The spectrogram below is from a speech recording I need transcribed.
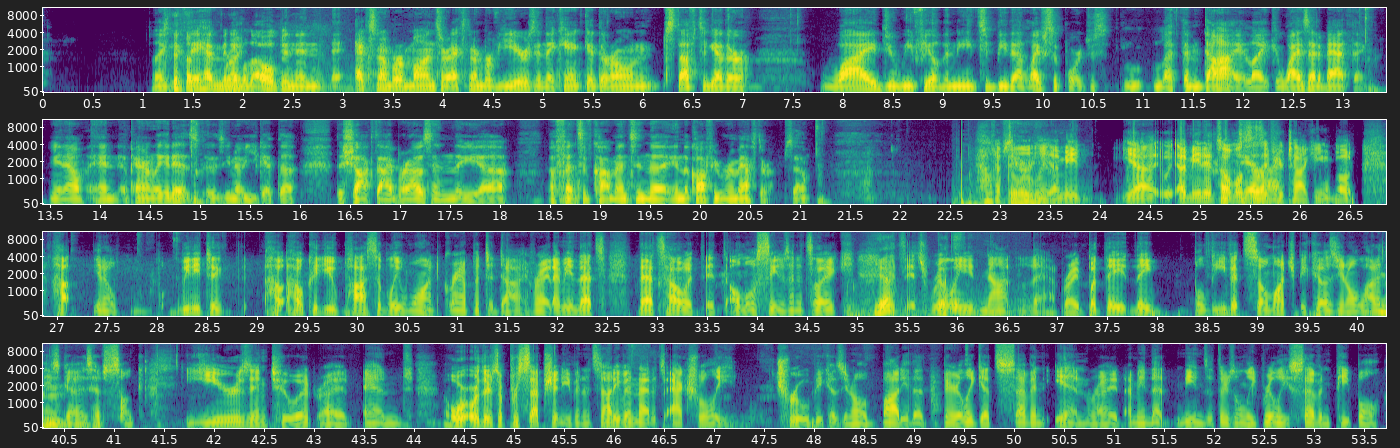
Like, if they haven't been Right. able to open in X number of months or X number of years and they can't get their own stuff together, why do we feel the need to be that life support? Just l- let them die. Like, why is that a bad thing? You know, and apparently it is because you know you get the the shocked eyebrows and the uh, offensive comments in the in the coffee room after. So How Absolutely. I mean, yeah. I mean, it's How almost dare as if I. you're talking about how you know we need to. How, how could you possibly want grandpa to die right? I mean that's that's how it, it almost seems and it's like Yeah. it's, it's really not that right? But they they believe it so much because you know a lot of these mm-hmm. guys have sunk years into it right? And or or there's a perception even. It's not even that it's actually true because you know a body that barely gets seven in right? I mean that means that there's only really seven people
